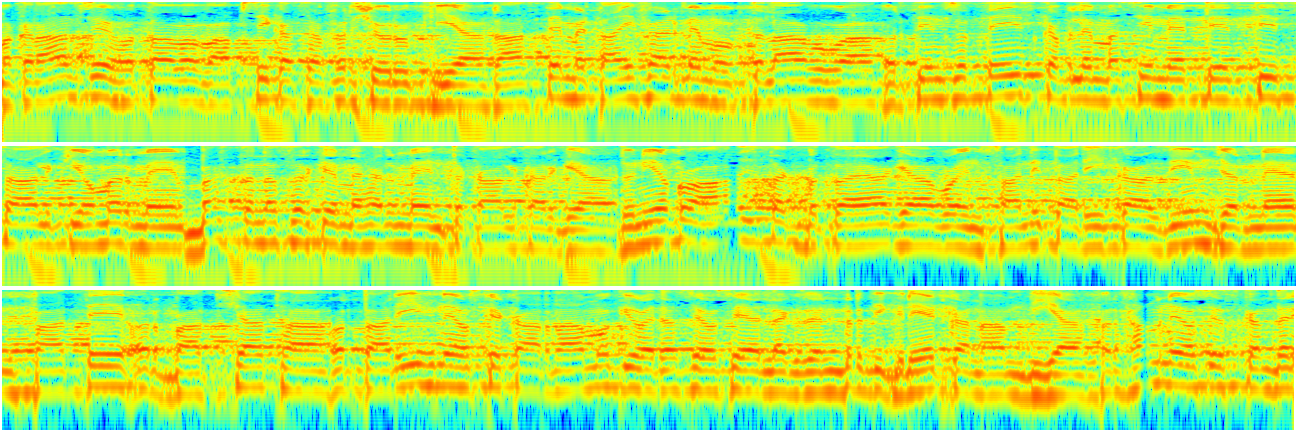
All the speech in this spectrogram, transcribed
مکران سے ہوتا ہوا واپسی کا سفر شروع کیا۔ راستے میں ٹائیفائڈ میں مبتلا ہوا اور تین سو تیئیس قبل مسیح میں تینتیس سال کی عمر میں بخت نصر کے محل میں انتقال کر گیا۔ دنیا کو آج تک بتایا گیا، وہ انسانی تاریخ کا عظیم جرنیل فاتح اور بادشاہ تھا اور تاریخ نے اس کے کارناموں کی وجہ سے اسے الیگزینڈر دی گریٹ کا نام دیا اور ہم نے اسے اسکندر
